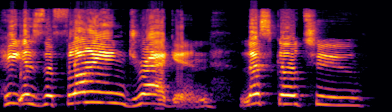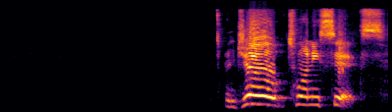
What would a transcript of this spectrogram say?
He is the flying dragon. Let's go to Job 26.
